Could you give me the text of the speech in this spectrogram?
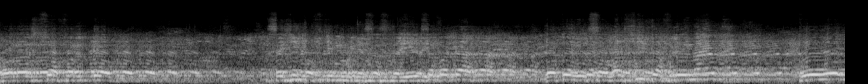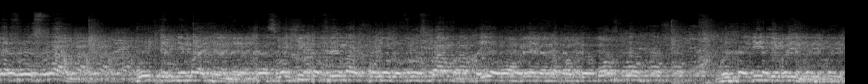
Ворожцов Артем. Сахипов Тимур не состоится пока. Готовится Вахитов Ренат, Пулодов Рустам. Будьте внимательны. Сейчас Вахитов Ренат, Пулодов Рустам. Даем вам время на подготовку. Выходите в ринг.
